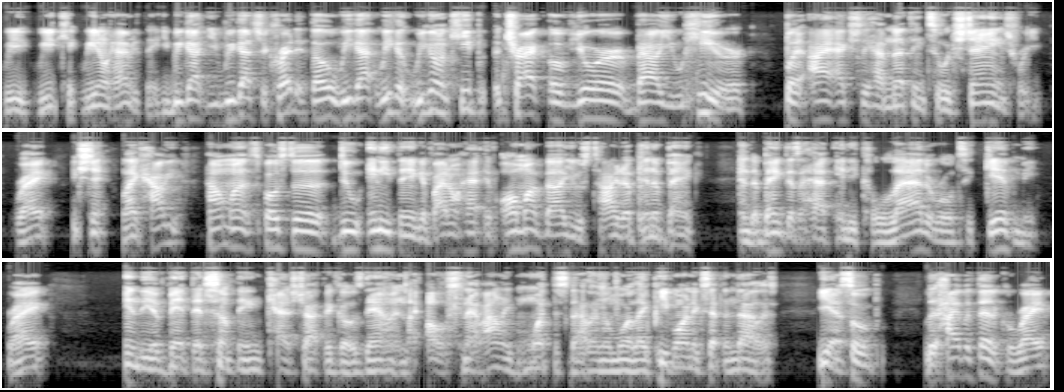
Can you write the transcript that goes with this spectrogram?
we we can't, we don't have anything. We got you. We got your credit though. We got we got we gonna keep track of your value here, but I actually have nothing to exchange for you, right? Like how you how am I supposed to do anything if I don't have if all my value is tied up in a bank and the bank doesn't have any collateral to give me, right? In the event that something catastrophic goes down and like oh snap, I don't even want this dollar no more. Like people aren't accepting dollars. Yeah, so hypothetical, right?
